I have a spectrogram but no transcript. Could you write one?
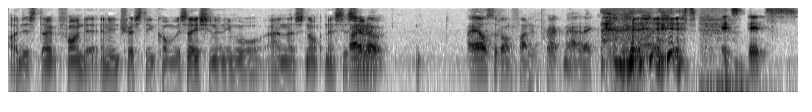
I just don't find it an interesting conversation anymore, and that's not necessarily. I, I also don't find it pragmatic. I mean, like, it's, it's it's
